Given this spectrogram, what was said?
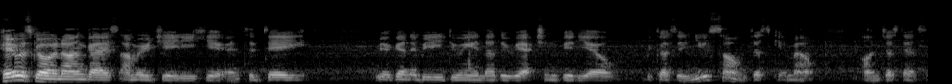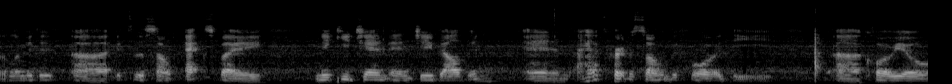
Hey what's going on guys, I'm JD here and today we're gonna be doing another reaction video because a new song just came out on Just Dance Unlimited. Uh, it's the song X by Nicky Jam and J Balvin and I have heard the song before the uh, choreo,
